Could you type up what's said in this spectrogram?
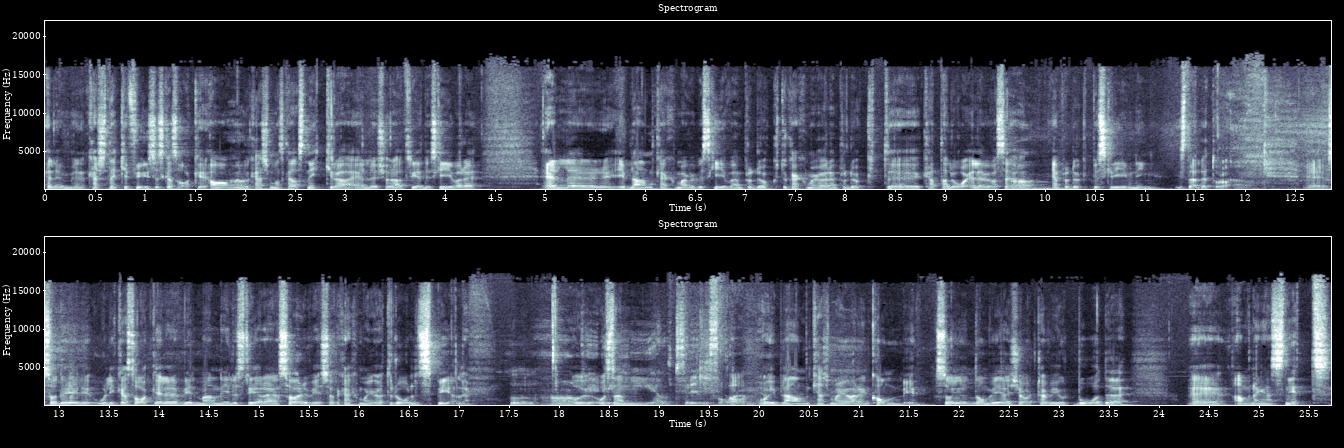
Eller man kanske tänker fysiska saker, ja men då kanske man ska snickra eller köra 3D-skrivare. Eller ibland kanske man vill beskriva en produkt, då kanske man gör en produktkatalog, eller vad säger jag, en produktbeskrivning istället då. då. Eh, Så det är olika saker. Eller vill man illustrera en service så då kanske man gör ett rollspel. Ja, Och- okej, och det sen- helt fri form. Och ibland kanske man gör en kombi. Så de vi har kört har vi gjort både eh, användargränssnitt,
